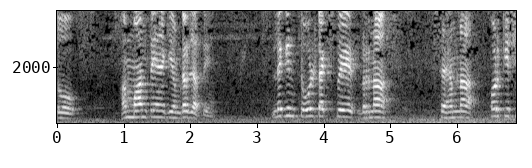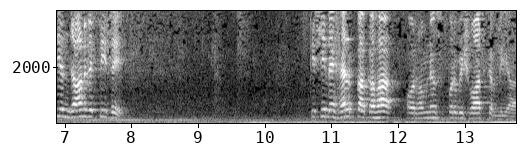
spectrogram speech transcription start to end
तो हम मानते हैं कि हम डर जाते हैं। लेकिन टोल टैक्स पे डरना, सहमना और किसी अनजान व्यक्ति से, किसी ने हेल्प का कहा और हमने उस पर विश्वास कर लिया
